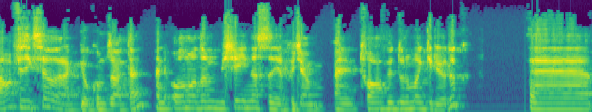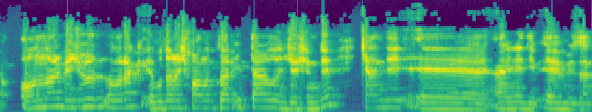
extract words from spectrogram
Ama fiziksel olarak yokum zaten. Hani olmadığım bir şeyi nasıl yapacağım? Hani tuhaf bir duruma giriyorduk. Ee, onlar mecbur olarak e, bu danışmanlıklar iptal olunca şimdi kendi e, hani ne diyeyim evimizden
